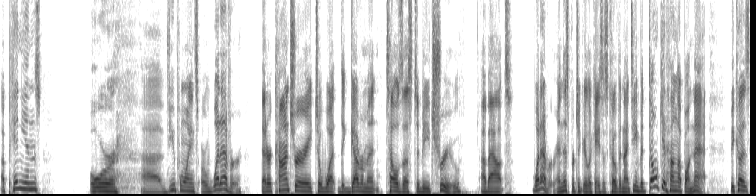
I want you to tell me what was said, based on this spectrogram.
opinions or uh, viewpoints or whatever that are contrary to what the government tells us to be true about whatever. In this particular case, it's COVID 19, but don't get hung up on that because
